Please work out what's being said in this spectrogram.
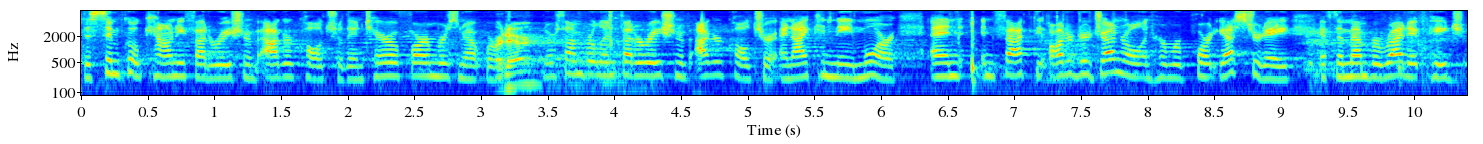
the Simcoe County Federation of Agriculture, the Ontario Farmers Network, Order. Northumberland Federation of Agriculture, and I can name more. And in fact, the Auditor General in her report yesterday, if the member read it, page,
